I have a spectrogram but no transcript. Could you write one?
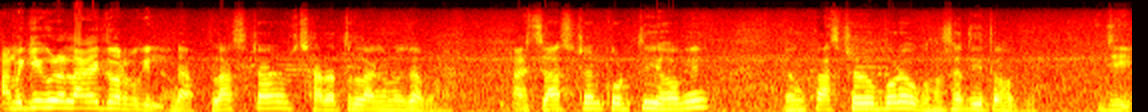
আমি কি এগুলো লাগাইতে পারব কিনা? না প্লাস্টার ছাড়া তো লাগানো যাবে না। আচ্ছা। প্লাস্টার করতেই হবে এবং প্লাস্টারের উপরেও ঘষা দিতে হবে। জি।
